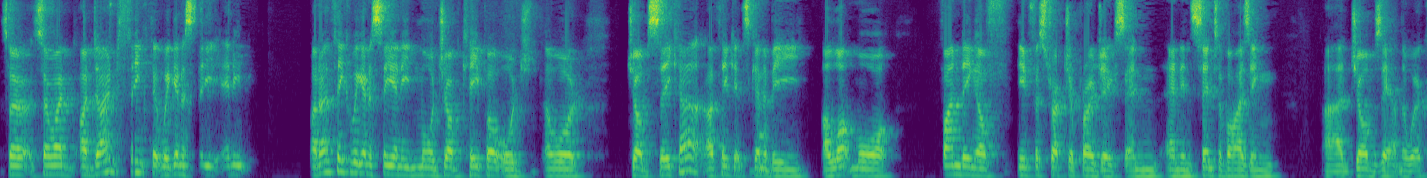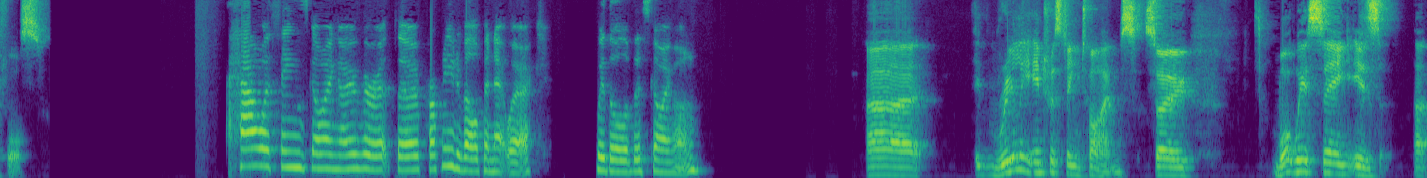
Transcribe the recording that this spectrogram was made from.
So so I, I don't think that we're going to see any I don't think we're going to see any more JobKeeper or or JobSeeker. I think it's going to be a lot more funding of infrastructure projects and and incentivizing uh, jobs out in the workforce how are things going over at the property developer network with all of this going on? Uh, really interesting times. So, what we're seeing is a,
